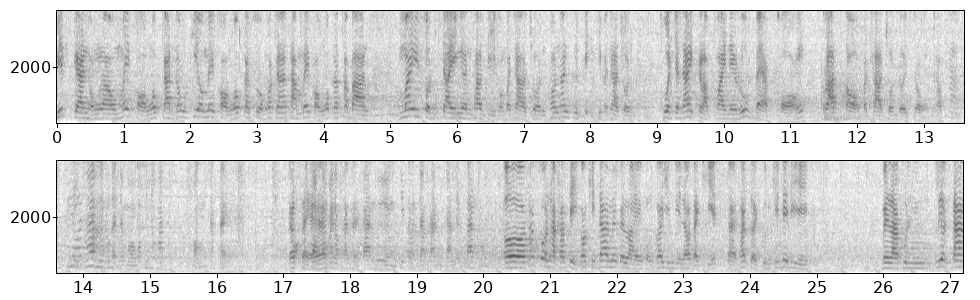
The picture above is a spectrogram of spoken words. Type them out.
มิสแกนของเราไม่ของงบการท่องเที่ยวไม่ของงบกระทรวงวัฒนธรรมไม่ของงบรัฐบาล ไม่สนใจเงินภาษีของประชาชน เพราะนั่นคือสิ่งที่ประชาชนควรจะได้กลับไปในรูปแบบของรัฐต่อประชาชนโดยตรงครับค่ะทีนี้ภาพหนึงคุณอาจจะมองว่าพี่นวัดของกระแสกระแสออกไปกับกระแสการเมืองที่กำลังจะการมีการเลือกตั้งเออถ้าคนอคติก็คิดได้ไม่เป็นไร ผมก็ยินดีแล้วแต่คิด แต่ถ้าเกิดคุณคิดได้ดี เวลาคุณเลือกตั้ง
